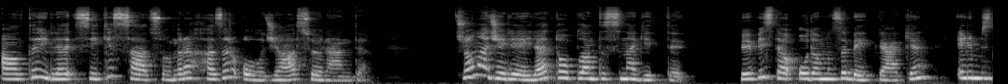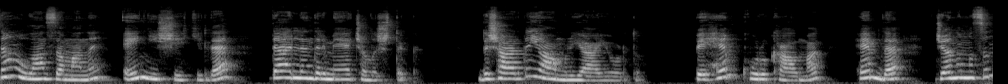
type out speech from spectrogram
6 ile 8 saat sonra hazır olacağı söylendi. John aceleyle toplantısına gitti ve biz de odamızı beklerken elimizden olan zamanı en iyi şekilde değerlendirmeye çalıştık. Dışarıda yağmur yağıyordu ve hem kuru kalmak hem de canımızın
